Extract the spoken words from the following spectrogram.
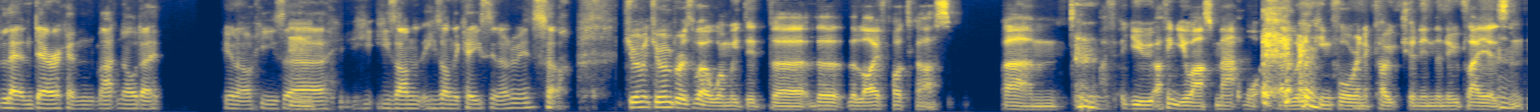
letting Derek and Matt know that you know he's mm. uh he, he's on he's on the case you know what i mean so do you remember, do you remember as well when we did the the the live podcast um you i think you asked matt what they were looking for in a coach and in the new players and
